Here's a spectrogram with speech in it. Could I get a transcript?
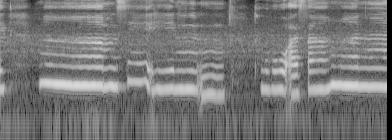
ยงามสิ้นทั่วสัง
